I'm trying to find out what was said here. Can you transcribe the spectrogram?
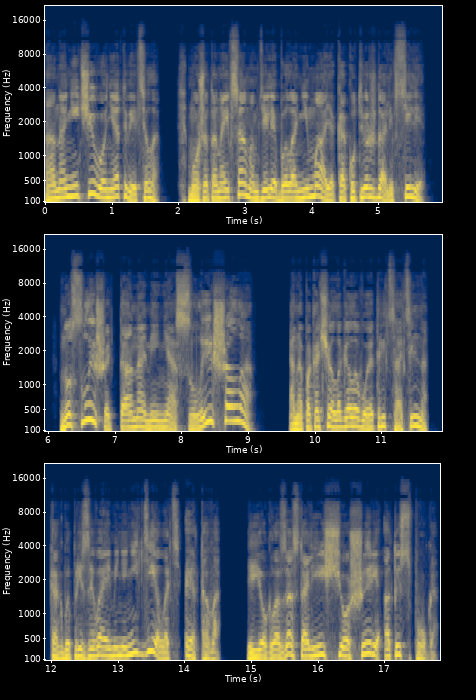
Она ничего не ответила. Может, она и в самом деле была немая, как утверждали в селе. Но слышать-то она меня слышала. Она покачала головой отрицательно, как бы призывая меня не делать этого. Ее глаза стали еще шире от испуга.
